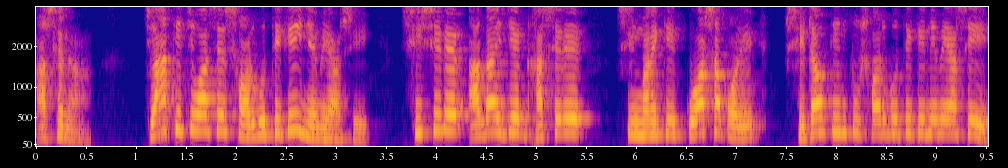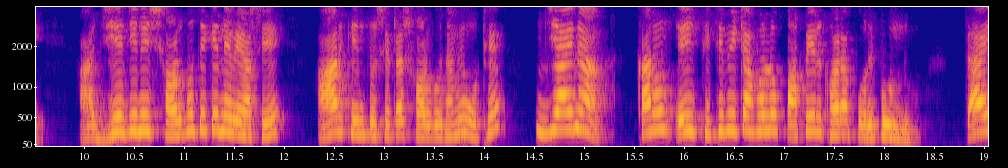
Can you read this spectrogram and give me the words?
আসে না। যা কিছু আসে স্বর্গ থেকেই নেমে আসে। শিশিরের আগায় যে ঘাসের মানে কি কুয়াশা পড়ে, সেটাও কিন্তু স্বর্গ থেকে নেমে আসে। আর যে জিনিস স্বর্গ থেকে নেমে আসে, আর কিন্তু সেটা স্বর্গধামে উঠে যায় না। কারণ এই পৃথিবীটা হলো পাপের ঘরা পরিপূর্ণ। তাই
